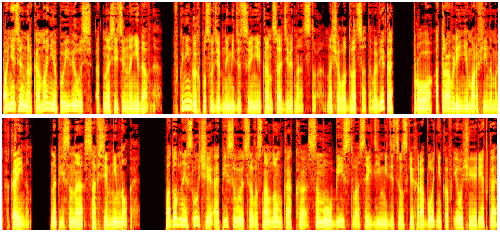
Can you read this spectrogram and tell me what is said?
Понятие наркомания появилось относительно недавно. В книгах по судебной медицине конца XIX – начала XX века про отравление морфином и кокаином написано совсем немного. Подобные случаи описываются в основном как самоубийство среди медицинских работников и очень редко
